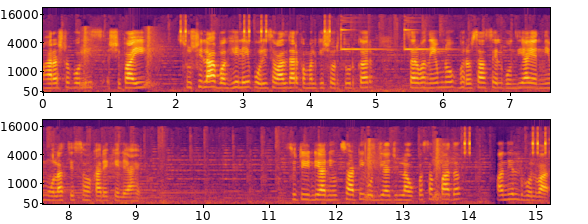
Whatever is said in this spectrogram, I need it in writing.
महाराष्ट्र पोलीस शिपाई सुशिला बघेले पोलीस हवालदार कमलकिशोर तुरकर सर्व नेमणूक भरोसा असेल गोंदिया यांनी मोलाचे सहकार्य केले आहे. सिटी इंडिया न्यूजसाठी गोंदिया जिल्हा उपसंपादक अनिल ढोलवार.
